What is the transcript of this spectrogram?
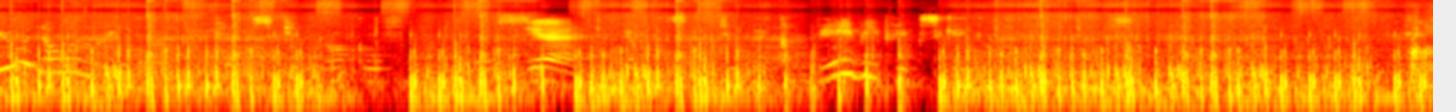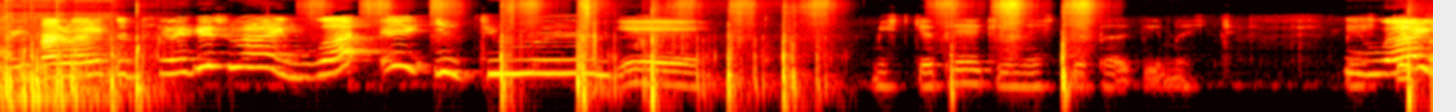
you know in Minecraft pigs cannot go? Yeah. Yeah, but it's not too bad. Baby pigs can go. By the way, The pig is right. What are you doing? yeah. Mr. Piggy, Mr. Piggy, Mr. You Mr. like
